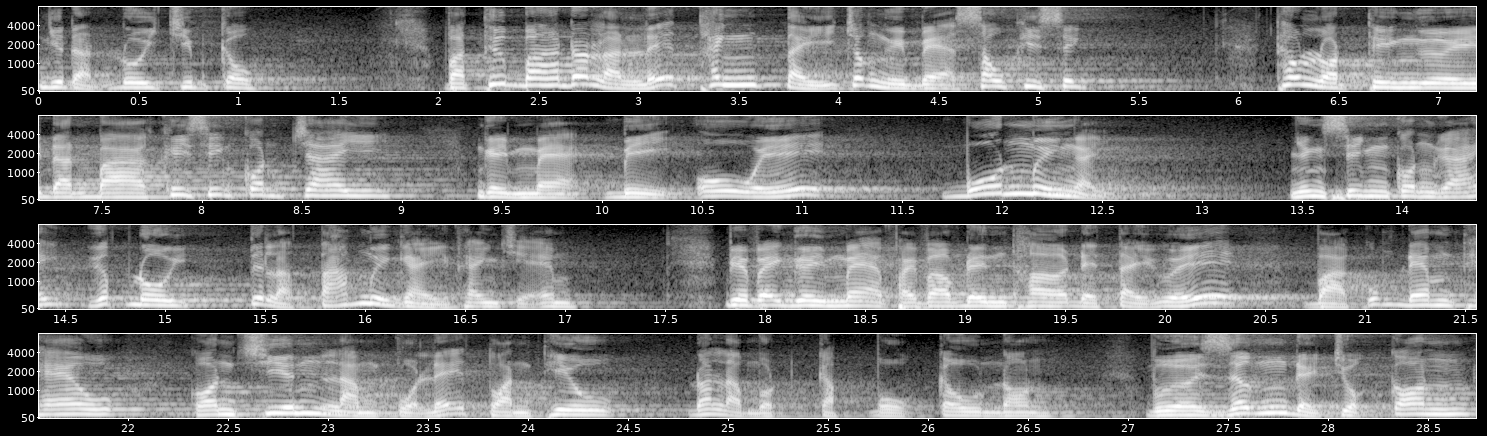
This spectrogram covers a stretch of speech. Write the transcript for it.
như là đôi chim câu và thứ ba đó là lễ thanh tẩy cho người mẹ sau khi sinh. Theo luật thì người đàn bà khi sinh con trai, người mẹ bị ô uế 40 ngày. Nhưng sinh con gái gấp đôi, tức là 80 ngày, thưa anh chị em. Vì vậy người mẹ phải vào đền thờ để tẩy uế và cũng đem theo con chiên làm của lễ toàn thiêu. Đó là một cặp bồ câu non. Vừa dâng để chuộc con,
